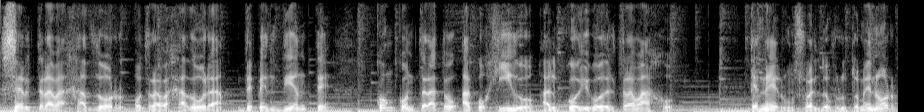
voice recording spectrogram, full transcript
Ser trabajador o trabajadora dependiente con contrato acogido al Código del Trabajo. Tener un sueldo bruto menor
